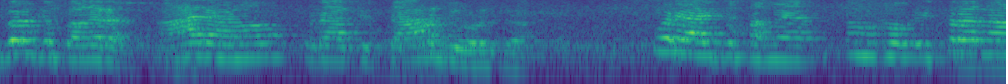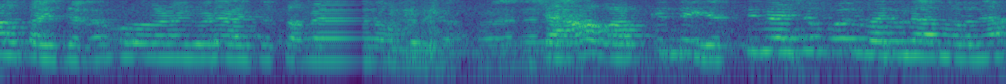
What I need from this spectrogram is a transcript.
ഇവർക്ക് പകരം ആരാണോ ഒരാൾക്ക് ചാർജ് കൊടുക്കുക. ഒരാഴ്ച സമയം നമുക്ക് ഇത്ര നാളെ തയ്ച്ചല്ല. നമ്മൾ വേണമെങ്കിൽ ഒരാഴ്ച സമയം നമുക്ക് എടുക്കാം. പക്ഷെ ആ വർക്കിന്റെ എസ്റ്റിമേഷൻ പോലും വരില്ല എന്ന് പറഞ്ഞാൽ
